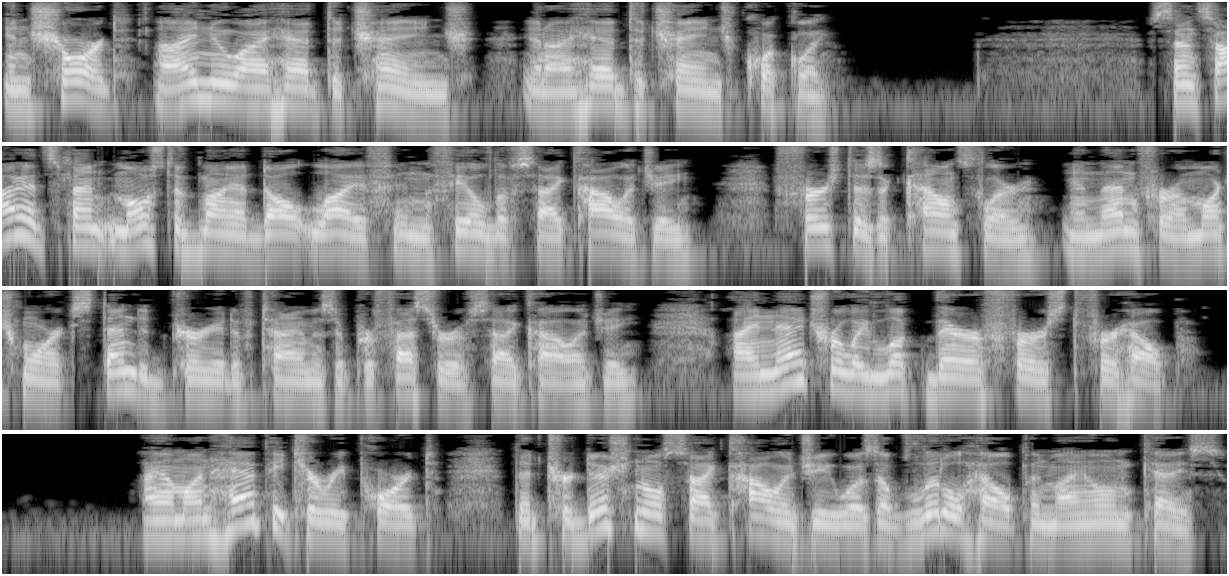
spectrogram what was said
In short, I knew I had to change, and I had to change quickly. Since I had spent most of my adult life in the field of psychology, first as a counselor and then for a much more extended period of time as a professor of psychology, I naturally looked there first for help. I am unhappy to report that traditional psychology was of little help in my own case.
